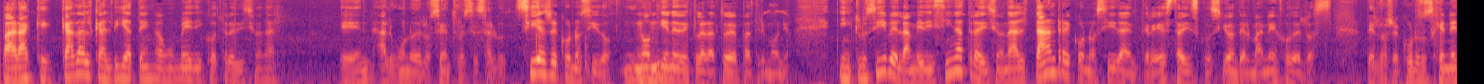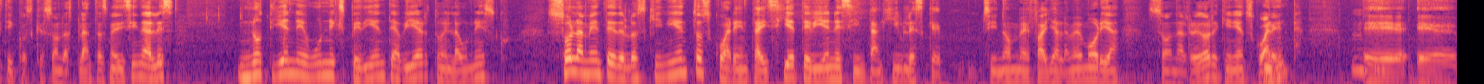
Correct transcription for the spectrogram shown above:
para que cada alcaldía tenga un médico tradicional en alguno de los centros de salud. Sí es reconocido, no tiene declaratorio de patrimonio. Inclusive la medicina tradicional tan reconocida entre esta discusión del manejo de los, de los recursos genéticos que son las plantas medicinales, no tiene un expediente abierto en la UNESCO solamente de los 547 bienes intangibles que, si no me falla la memoria, son alrededor de 540. Eh, eh,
